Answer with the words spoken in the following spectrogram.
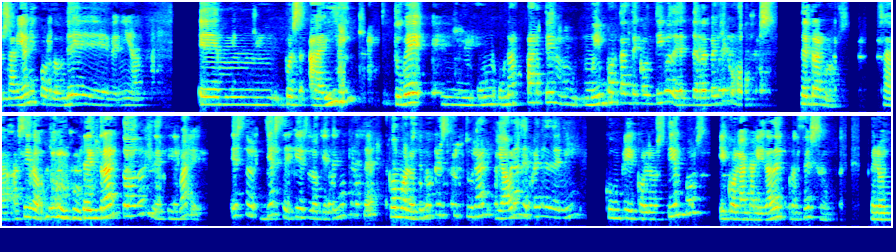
sabía ni por dónde venía. Em, pues ahí tuve mm, una parte muy importante contigo de, de repente como centrarnos. O sea, ha sido centrar todo y decir, vale, esto ya sé qué es lo que tengo que hacer, cómo lo tengo que estructurar y ahora depende de mí cumplir con los tiempos y con la calidad del proceso. Pero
